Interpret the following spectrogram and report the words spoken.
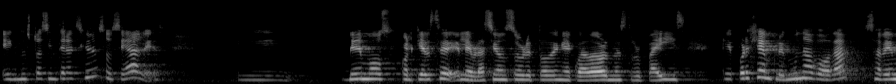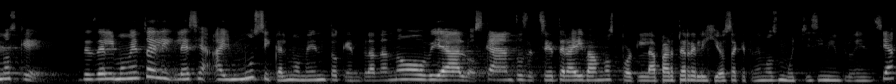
en nuestras interacciones sociales. vemos cualquier celebración, sobre todo en Ecuador, nuestro país, que por ejemplo en una boda sabemos que desde el momento de la iglesia hay música, el momento que entra la novia, los cantos, etcétera, y vamos por la parte religiosa que tenemos muchísima influencia.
